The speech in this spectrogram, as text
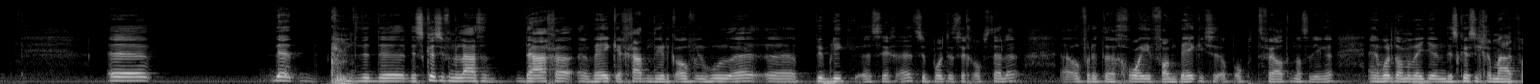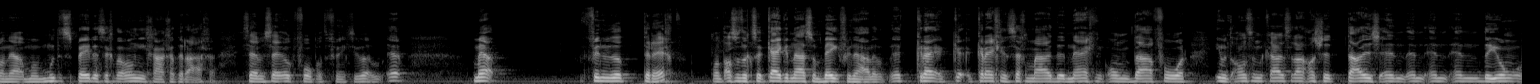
De, de, de, discussie van de laatste dagen, weken gaat natuurlijk over hoe publiek zich, supporters zich opstellen. Over het gooien van bekertjes op, op het veld en dat soort dingen. En er wordt dan een beetje een discussie gemaakt van, ja, moeten spelers zich dan ook niet gaan gedragen? Ze hebben zij ook voorbeeldfunctie. Maar ja, vinden we dat terecht? Want als we dan kijken naar zo'n bekerfinale, krijg, krijg, je zeg maar de neiging om daarvoor iemand anders in elkaar te slaan. Als je Thadis en, en, en, en de Jong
